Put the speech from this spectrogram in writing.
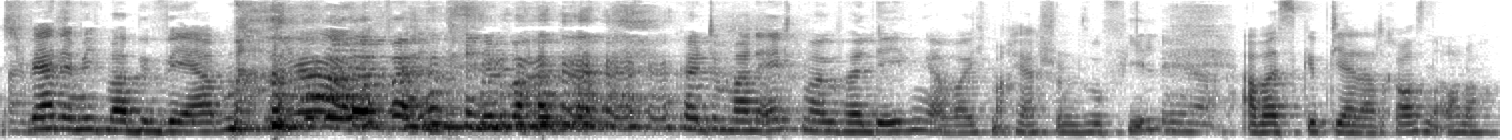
Ich werde mich mal bewerben. Ja, bei den könnte man echt mal überlegen, aber ich mache ja schon so viel. Ja. Aber es gibt ja da draußen auch noch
